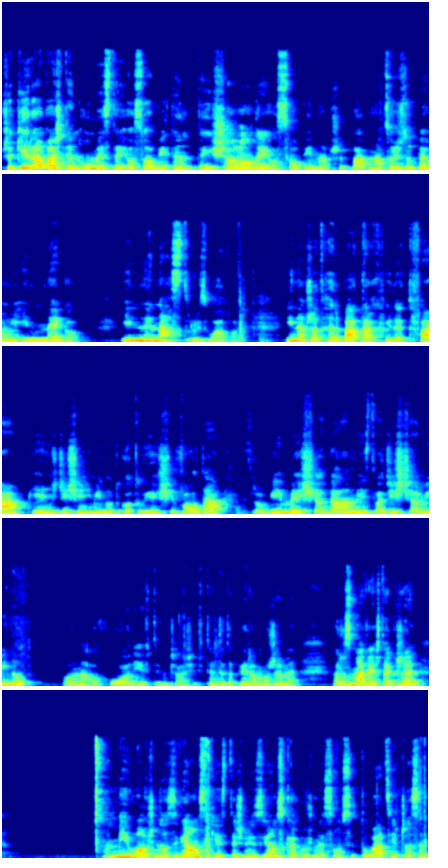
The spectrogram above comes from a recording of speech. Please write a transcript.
przekierować ten umysł tej osobie, ten, tej szalonej osobie na przykład, na coś zupełnie innego. Inny nastrój złapać. I na przykład herbata chwilę trwa, 5-10 minut gotuje się woda, zrobimy, siadamy, jest 20 minut, ona ochłonie w tym czasie. Wtedy dopiero możemy rozmawiać. Także miłość, no związki, jesteśmy w związkach, różne są sytuacje, czasem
